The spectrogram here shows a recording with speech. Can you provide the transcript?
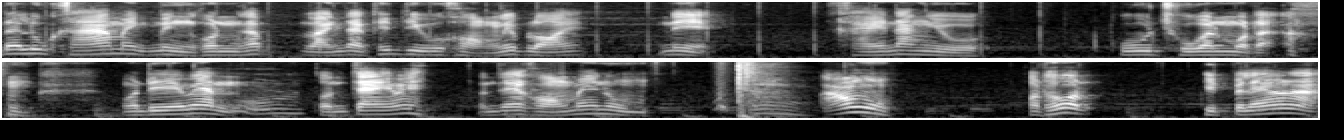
ได้ลูกค้ามาอีกหนึ่งคนครับ หลังจากที่ดิวของเรียบร้อย นี่ ใครนั่งอยู่ กูชวนหมดอะวันดีแม่นสนใจไหมสนใจของแม่หนุ่ม เอ้า ขอโทษ ผิดไปแล้วน่ะ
